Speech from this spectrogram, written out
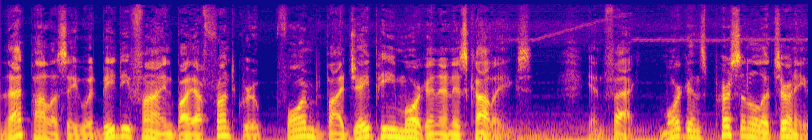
that policy would be defined by a front group formed by J.P. Morgan and his colleagues. In fact, Morgan's personal attorney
